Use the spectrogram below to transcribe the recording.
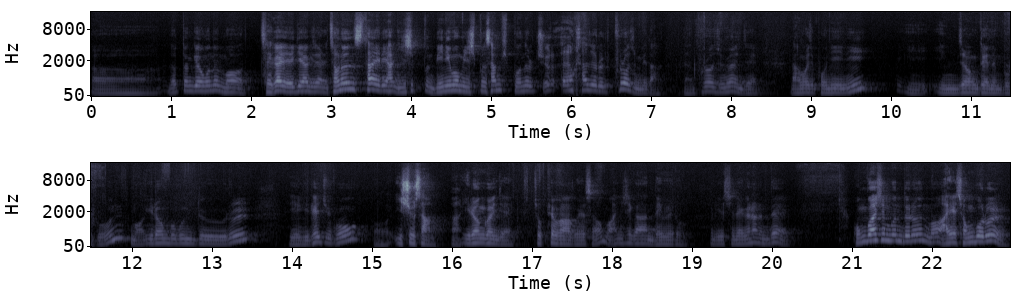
어, 어떤 경우는 뭐 제가 얘기하기 전에 저는 스타일이 한 20분, 미니멈 20분, 30분을 쭉 사주를 풀어줍니다. 예, 풀어주면 이제 나머지 본인이 이 인정되는 부분, 뭐 이런 부분들을 얘기를 해주고, 어, 이슈상, 아, 이런 거 이제 좁혀가고 해서 뭐 한 시간 내외로 이렇게 진행을 하는데, 공부하신 분들은 뭐 아예 정보를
